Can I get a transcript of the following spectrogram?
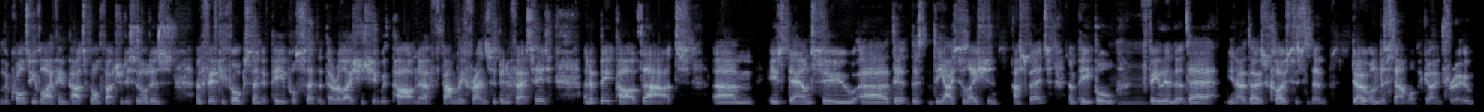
the quality of life impact of olfactory disorders, and 54% of people said that their relationship with partner, family, friends had been affected, and a big part of that um, is down to uh, the, the, the isolation aspect and people mm. feeling that they're you know those closest to them don't understand what they're going through,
